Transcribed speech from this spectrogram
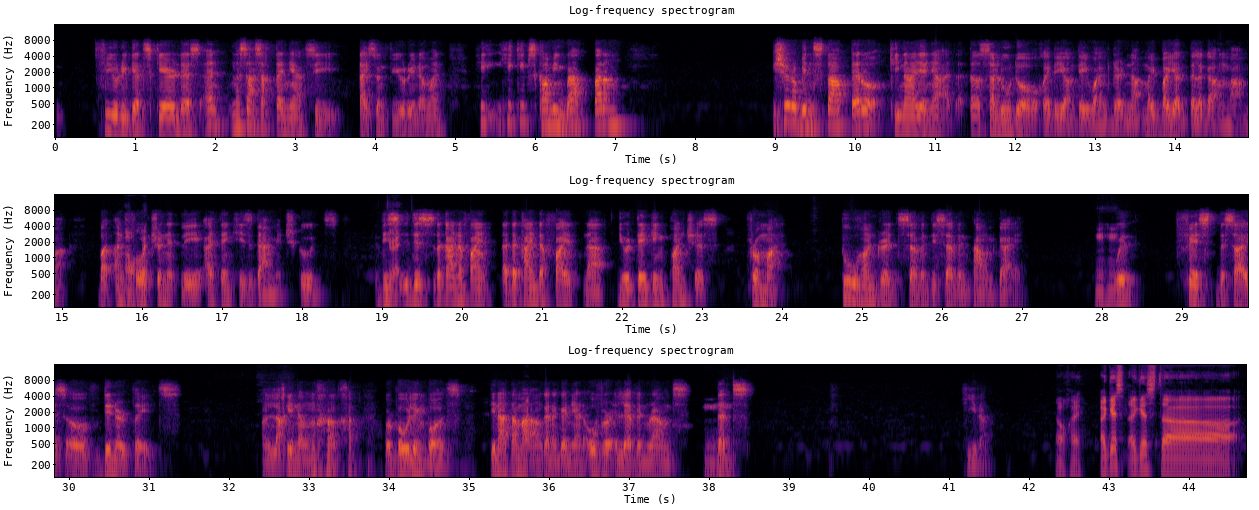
Fury gets careless and nasasaktan niya si Tyson Fury naman. He he keeps coming back. Parang should have been stopped pero kinaya niya at, at saludo ako kay Deontay Wilder na may bayag talaga ang mama but unfortunately I think he's damaged goods this Correct. this is the kind of fight uh, the kind of fight na you're taking punches from a 277 pound guy Mhm. with fist the size of dinner plates. Ang laki ng mga ka- or bowling balls. Tinatamaan ka na ganyan over 11 rounds. Mhm. That's Okay. I guess I guess the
